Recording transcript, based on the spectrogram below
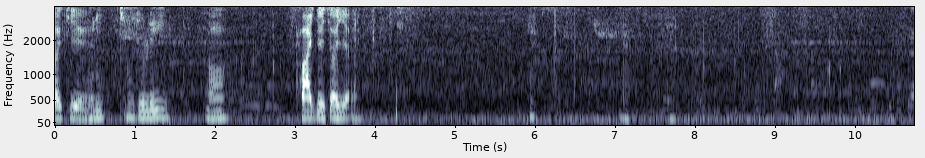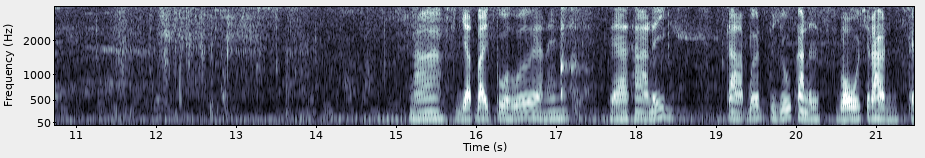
ឡូវជា នេះជូលី អូខ្លាចយកចុយយកណាយ៉ាត់បាយពោះវើអានេះគេថានេះការបើកទៅយូរកាន់តែវោច្រើនតែ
